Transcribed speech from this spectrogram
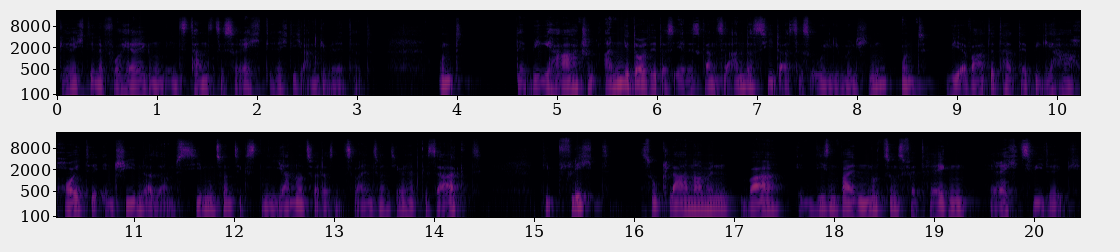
Gericht in der vorherigen Instanz das Recht richtig angewendet hat. Und der BGH hat schon angedeutet, dass er das Ganze anders sieht als das OLG München. Und wie erwartet hat der BGH heute entschieden, also am 27. Januar 2022, und hat gesagt, die Pflicht zu Klarnamen war in diesen beiden Nutzungsverträgen rechtswidrig.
